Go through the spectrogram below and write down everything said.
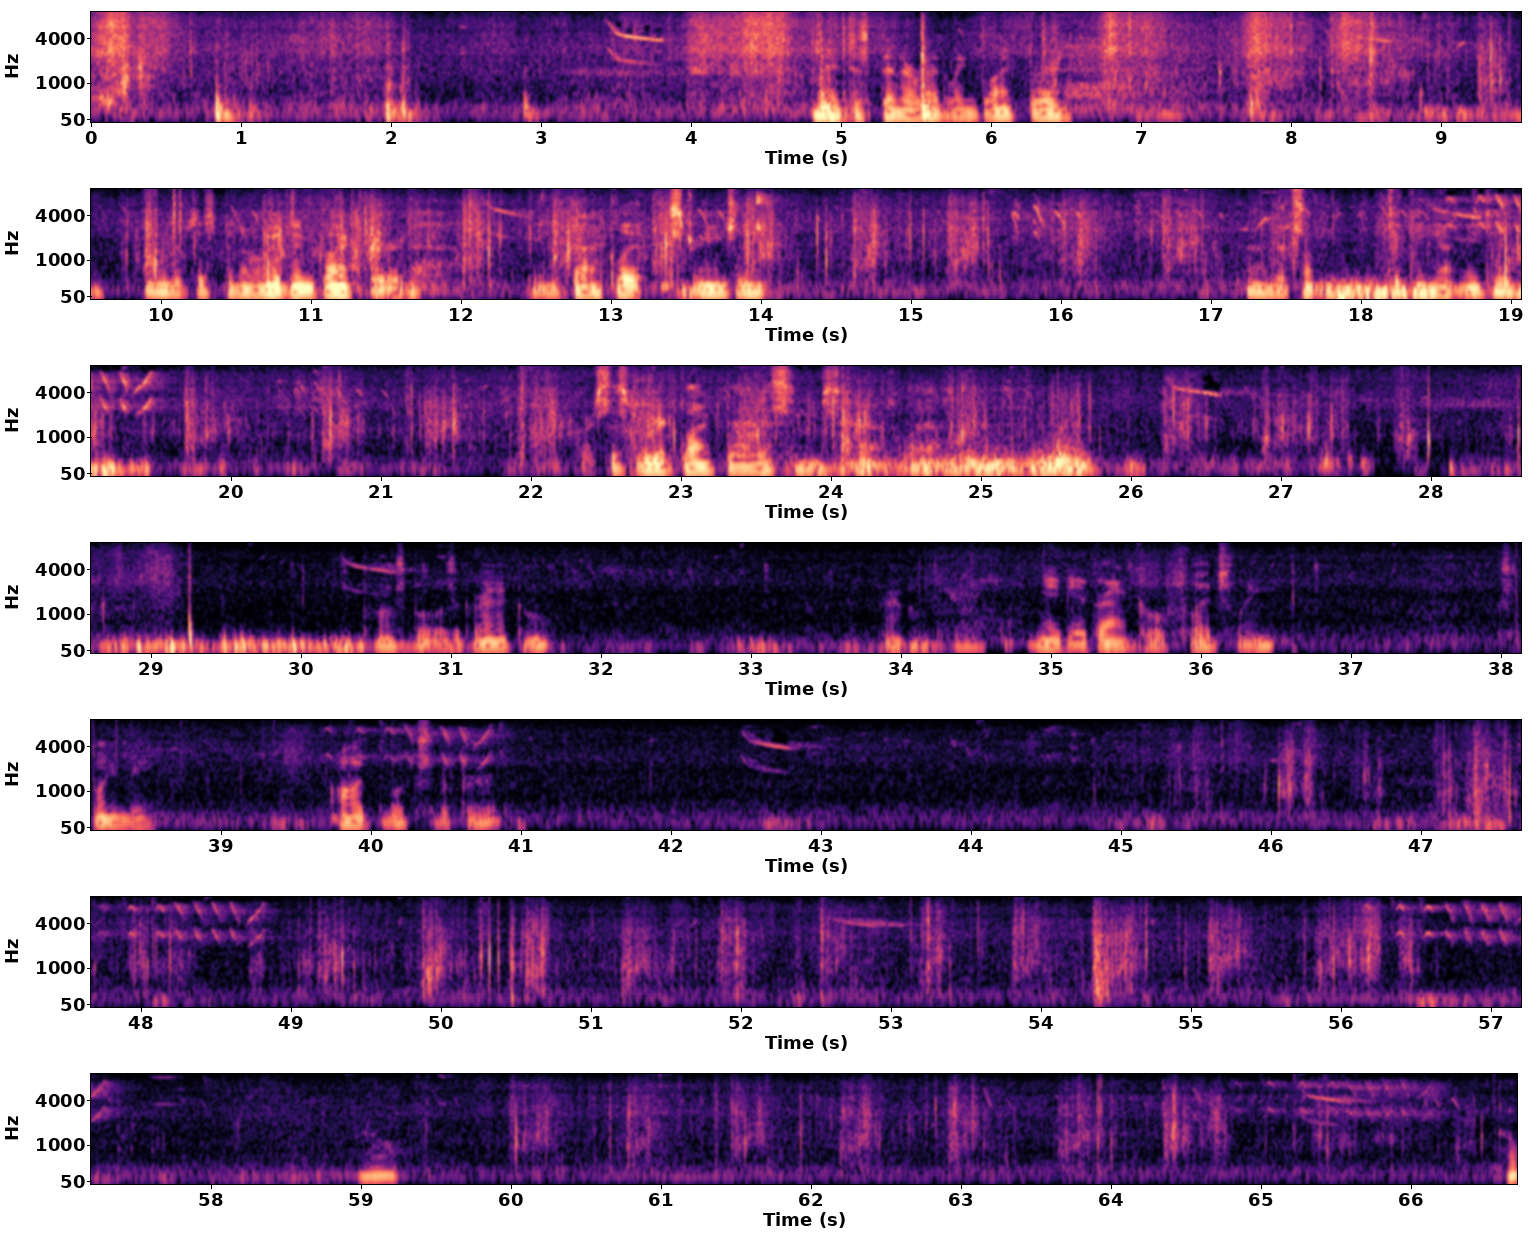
Might have just been a red-winged blackbird. Might have just been a red-winged blackbird being backlit strangely. Something ticking at me too. Of course, this weird black blackbird seems to have left. Possible it was a grackle. Grackle, maybe a grackle fledgling. Explain the odd looks of the bird.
